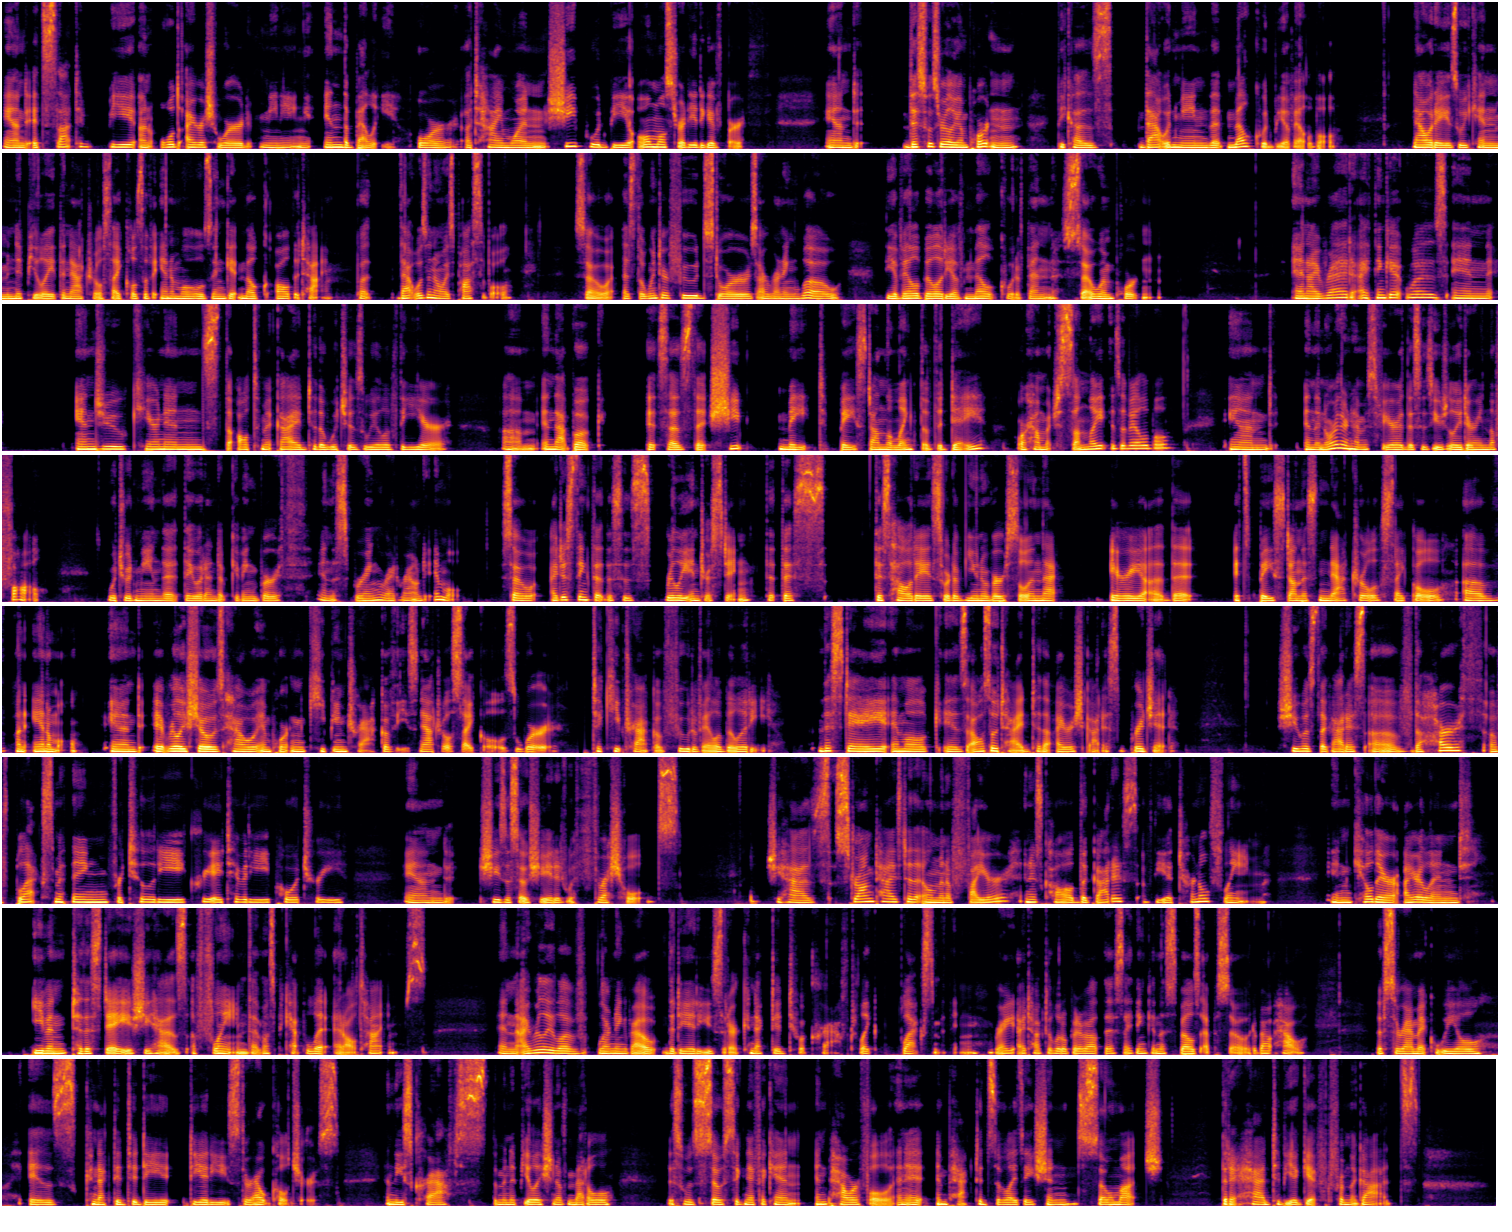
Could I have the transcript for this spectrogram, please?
And it's thought to be an old Irish word meaning in the belly, or a time when sheep would be almost ready to give birth. And this was really important because that would mean that milk would be available. Nowadays, we can manipulate the natural cycles of animals and get milk all the time, but that wasn't always possible. So, as the winter food stores are running low, the availability of milk would have been so important. And I read, I think it was in Anjou Kiernan's The Ultimate Guide to the Witch's Wheel of the Year. Um, in that book, it says that sheep mate based on the length of the day or how much sunlight is available. And in the Northern Hemisphere, this is usually during the fall, which would mean that they would end up giving birth in the spring right around Imbolc. So I just think that this is really interesting that this this holiday is sort of universal in that area that it's based on this natural cycle of an animal. And it really shows how important keeping track of these natural cycles were to keep track of food availability. This day, Imbolc is also tied to the Irish goddess Brigid. She was the goddess of the hearth, of blacksmithing, fertility, creativity, poetry, and she's associated with thresholds. She has strong ties to the element of fire and is called the goddess of the eternal flame. In Kildare, Ireland, even to this day, she has a flame that must be kept lit at all times. And I really love learning about the deities that are connected to a craft, like blacksmithing, right? I talked a little bit about this, I think, in the spells episode about how the ceramic wheel is connected to de- deities throughout cultures. And these crafts, the manipulation of metal, This was so significant and powerful, and it impacted civilization so much that it had to be a gift from the gods.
